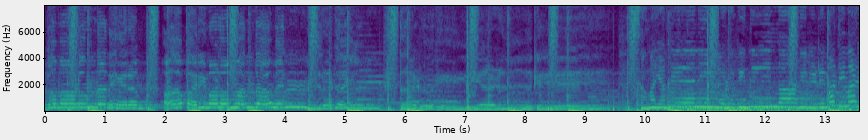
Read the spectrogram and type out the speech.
ആലാപമാടുന്ന നേരം ആ പരിമളം മന്ദമെൻ ഹൃദയം തഴുകി അഴകേ. സമയമേ നീ ഒഴുകി നീങ്ങാതിവിടെ മതിവരെ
